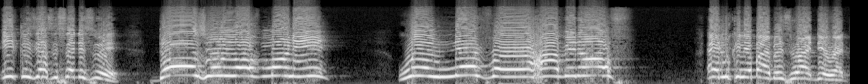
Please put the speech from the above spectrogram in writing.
Ecclesiastes said this way Those who will never have enough. And look in your Bible, it's right there, right?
